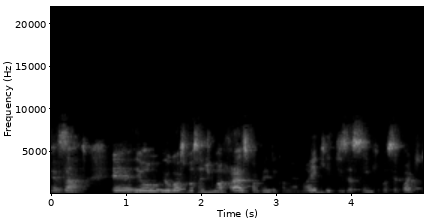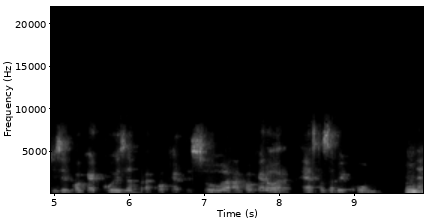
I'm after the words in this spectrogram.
Exato. É, eu, eu gosto bastante de uma frase que eu aprendi com a minha mãe que diz assim: que você pode dizer qualquer coisa para qualquer pessoa a qualquer hora, resta saber como. Uhum, né?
